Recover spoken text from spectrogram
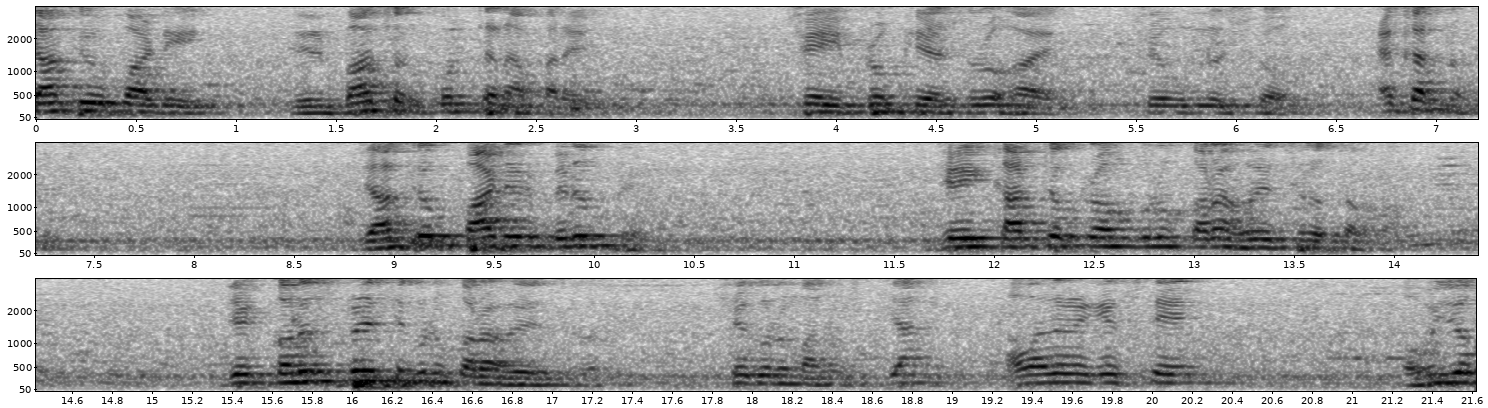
জাতীয় পার্টি নির্বাচন করতে না পারে, সেই প্রক্রিয়া শুরু হয় সে উনিশশো একানব্বই জাতীয় পার্টির বিরুদ্ধে যেই কার্যক্রমগুলো করা হয়েছিল তখন, যে কনস্পিরেসিগুলো করা হয়েছিল, সেগুলো মানুষ জানে। আমাদের এগেস্টে অভিযোগ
